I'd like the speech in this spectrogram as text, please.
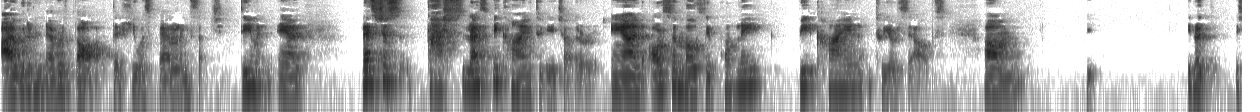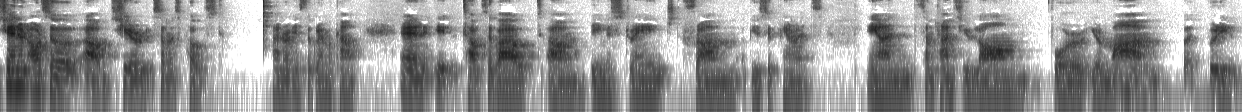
I would have never thought that he was battling such demon. And let's just, gosh, let's be kind to each other. And also, most importantly, be kind to yourselves. Um, you know, Shannon also um, shared someone's post on her Instagram account, and it talks about um, being estranged from abusive parents, and sometimes you long for your mom, but really,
